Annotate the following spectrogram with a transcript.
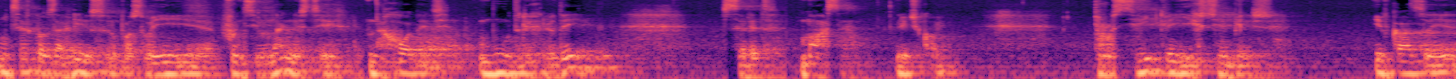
Ну, церква взагалі по своїй функціональності знаходить мудрих людей, серед маси людської, просвітлює їх ще більше і вказує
